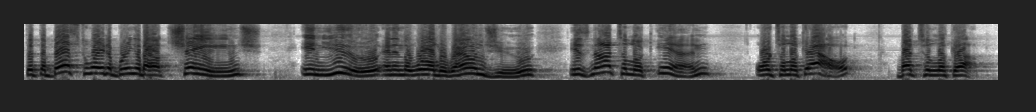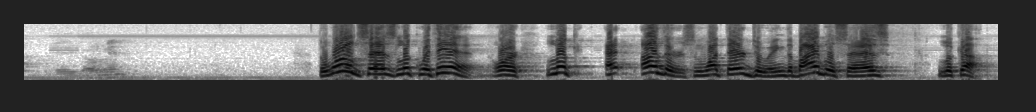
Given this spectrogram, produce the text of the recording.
that the best way to bring about change in you and in the world around you is not to look in or to look out, but to look up. The world says, look within, or look at others and what they're doing. The Bible says, look up.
